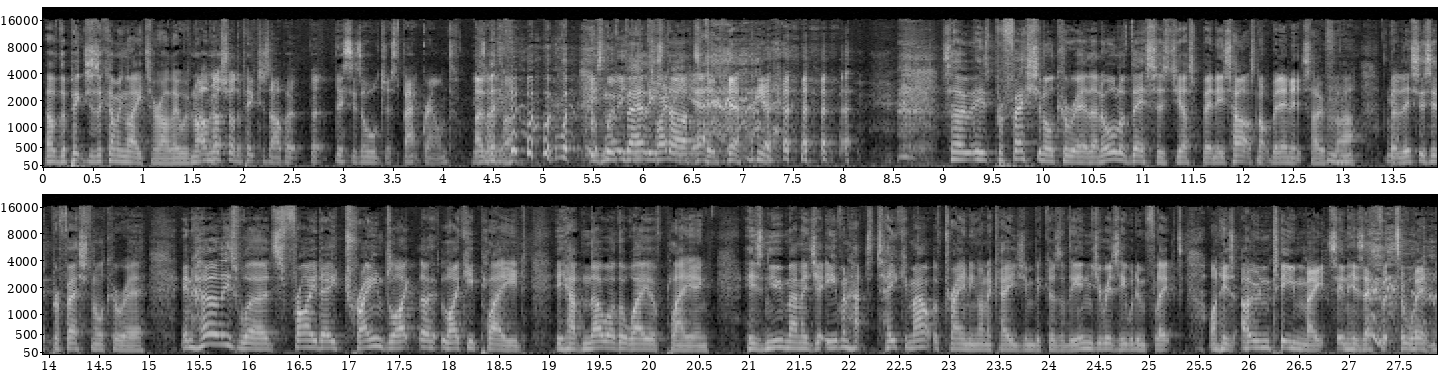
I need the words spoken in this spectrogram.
Oh, the pictures are coming later, are they? We've not. I'm got- not sure the pictures are, but but this is all just background. Oh, So they- far. We've barely 20 started. yet. Yeah. Yeah. So his professional career, then all of this has just been his heart's not been in it so mm-hmm. far, but this is his professional career. In Hurley's words, Friday trained like the, like he played. He had no other way of playing. His new manager even had to take him out of training on occasion because of the injuries he would inflict on his own teammates in his effort to win.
